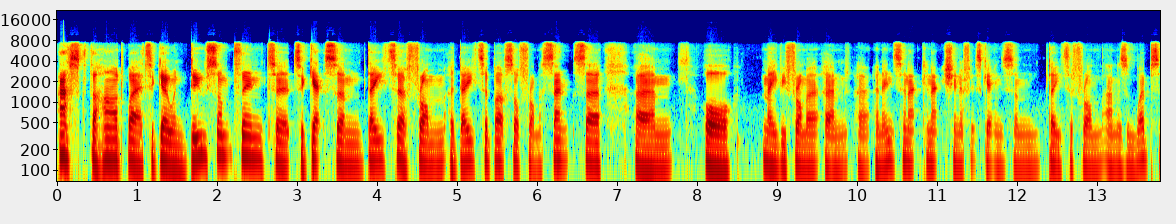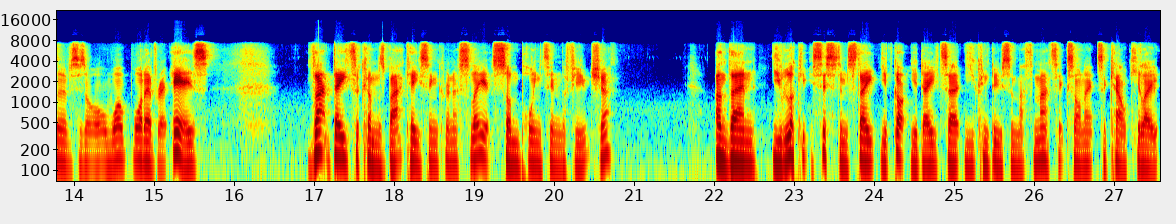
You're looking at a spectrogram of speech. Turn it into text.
ask the hardware to go and do something to, to get some data from a data bus or from a sensor um, or maybe from a, um, uh, an internet connection if it's getting some data from Amazon Web Services or whatever it is that data comes back asynchronously at some point in the future. And then you look at your system state, you've got your data, you can do some mathematics on it to calculate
